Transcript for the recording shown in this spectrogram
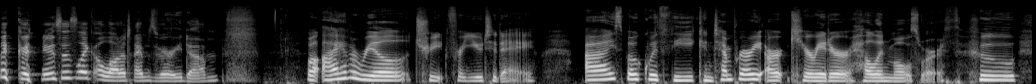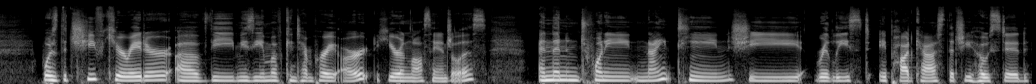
the good news is like a lot of times very dumb. Well, I have a real treat for you today. I spoke with the contemporary art curator Helen Molesworth, who was the chief curator of the Museum of Contemporary Art here in Los Angeles. And then in 2019, she released a podcast that she hosted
